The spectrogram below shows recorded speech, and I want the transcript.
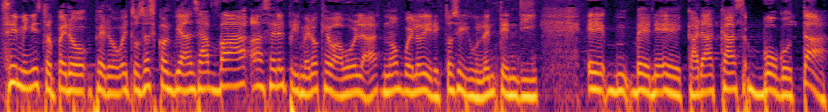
Sí, ministro, pero, pero entonces Convianza va a ser el primero que va a volar, ¿no? Vuelo directo, según lo entendí, eh, eh, Caracas, Bogotá.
